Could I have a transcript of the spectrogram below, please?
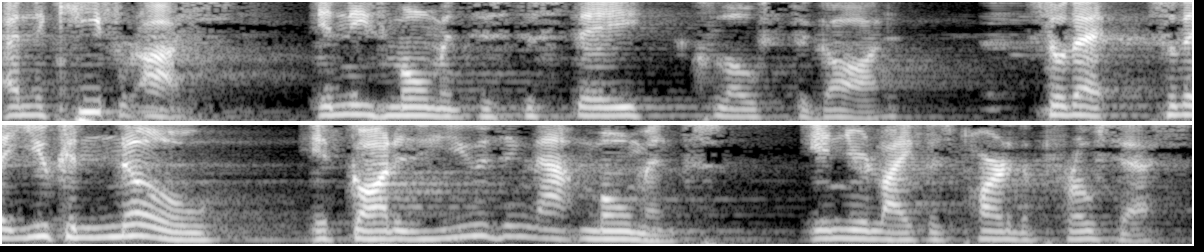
And the key for us in these moments is to stay close to God so that, so that you can know if God is using that moment in your life as part of the process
